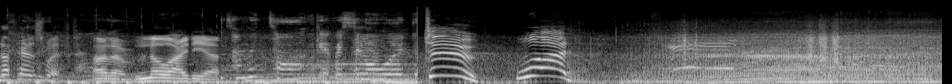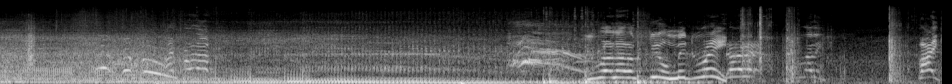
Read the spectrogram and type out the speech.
that Taylor Swift? I have no idea. Time we talk, every single word Two, one. I brought up! You run out of fuel mid-race. Damn it! Bike!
